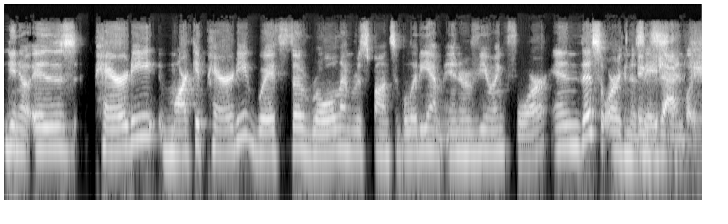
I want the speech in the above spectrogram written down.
you know, is parity, market parity with the role and responsibility I'm interviewing for in this organization. Exactly.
